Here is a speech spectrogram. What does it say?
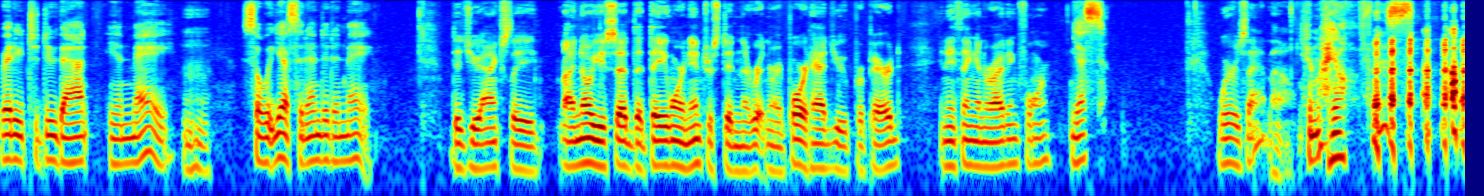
ready to do that in May. Mm-hmm. So, yes, it ended in May. Did you actually? I know you said that they weren't interested in the written report. Had you prepared anything in writing for them? Yes, Where is that now? in my office.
